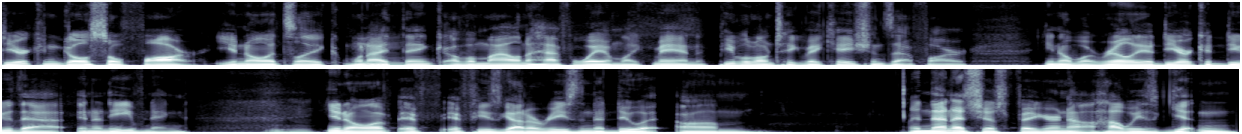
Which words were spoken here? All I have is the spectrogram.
deer can go so far. You know, it's like when I Mhm. think of a mile and a half away, I'm like, man, people don't take vacations that far. You know, but really a deer could do that in an evening. You know, if if if he's got a reason to do it. Um and then it's just figuring out how he's getting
